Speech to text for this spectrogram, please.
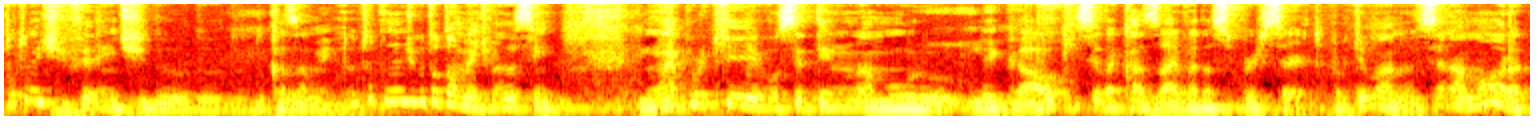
totalmente diferente do, do, do- casamento. Eu não digo totalmente, mas assim, não é porque você tem um namoro legal que você vai casar e vai dar super certo. Porque, mano, você namora,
